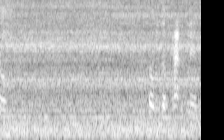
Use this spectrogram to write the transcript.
ต้ม ต้มสักพักหนึ่งใ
